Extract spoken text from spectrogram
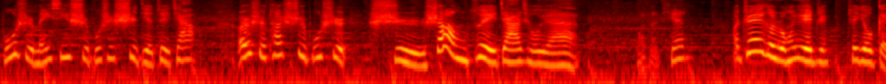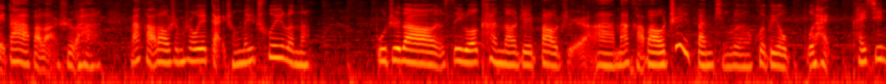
不是梅西是不是世界最佳，而是他是不是史上最佳球员。我的天啊，这个荣誉这这就给大发了，是吧？马卡报什么时候也改成没吹了呢？不知道 C 罗看到这报纸啊，马卡报这番评论会不会又不太开心？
